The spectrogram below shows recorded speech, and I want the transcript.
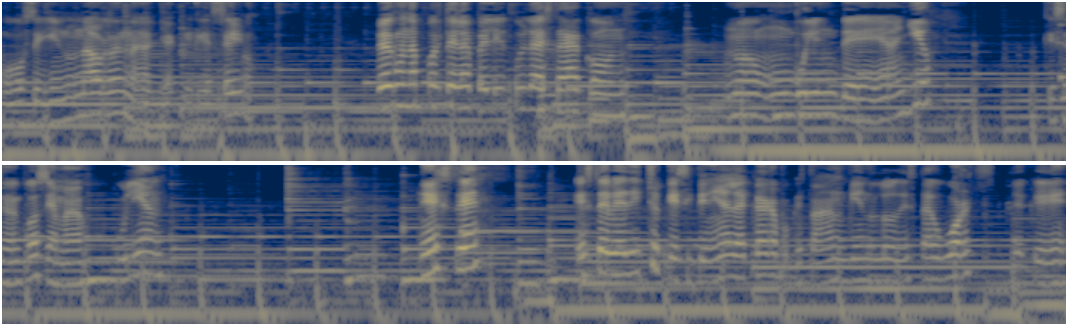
o, siguiendo una orden ya quería hacerlo. Pero una parte de la película estaba con un bullying de Anju, que se llama Julián. Este este había dicho que si tenía la cara, porque estaban viendo lo de Star Wars, ya que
